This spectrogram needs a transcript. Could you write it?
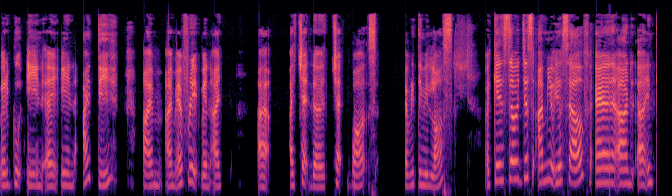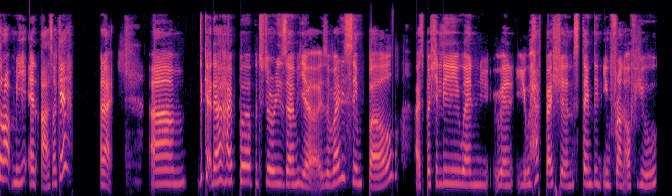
very good in uh, in it i'm i'm afraid when i i i chat the chat box everything we lost. Okay so just unmute yourself and uh, uh interrupt me and ask okay? All right um look at the hyperpituitarism here. It's very simple, especially when you, when you have patient standing in front of you,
